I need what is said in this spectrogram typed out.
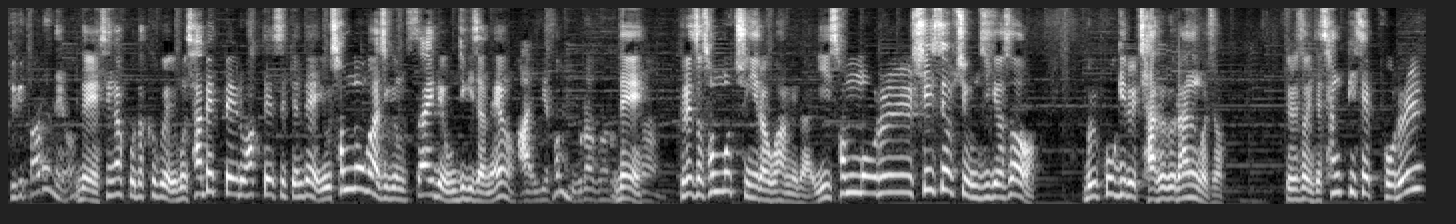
되게 빠르네요. 네, 생각보다 크고요. 이건 400배로 확대했을 텐데, 이 선모가 지금 사이드에 움직이잖아요. 아 이게 선모라고 하는 네. 그래서 선모충이라고 합니다. 이 선모를 쉴 새 없이 움직여서 물고기를 자극을 하는 거죠. 그래서 이제 상피세포를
